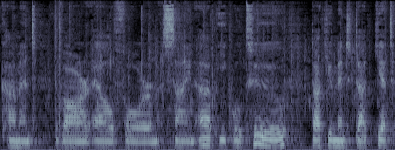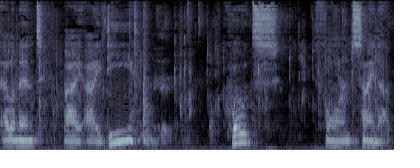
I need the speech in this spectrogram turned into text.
comment var l form sign up equal to document dot get element by id quotes form sign up.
